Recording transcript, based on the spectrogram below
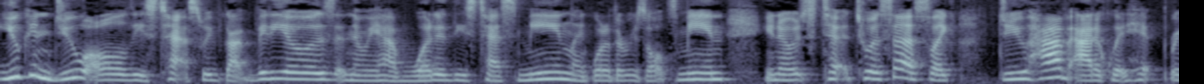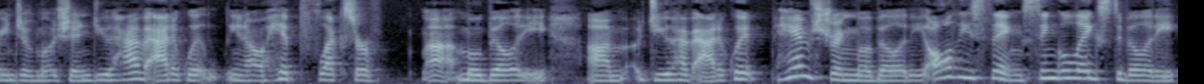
you can do all of these tests. We've got videos, and then we have what did these tests mean? Like, what do the results mean? You know, it's to, to assess, like, do you have adequate hip range of motion? Do you have adequate, you know, hip flexor uh, mobility? Um, do you have adequate hamstring mobility? All these things, single leg stability,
